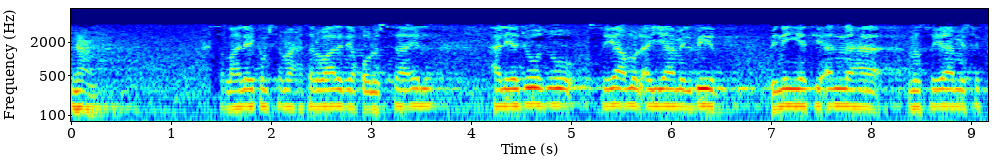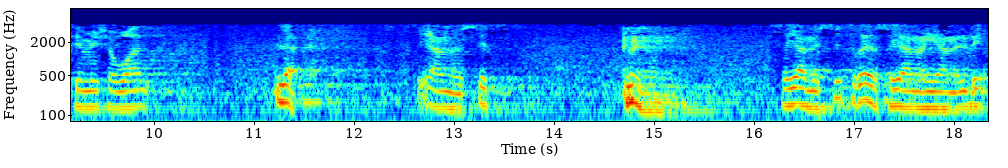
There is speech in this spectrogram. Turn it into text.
نعم. أحسن الله إليكم. سماحة الوالد يقول السائل هل يجوز صيام الأيام البيض بنية أنها من صيام ست من شوال؟ لا. صيام الست صيام الست غير صيام أيام البيض.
